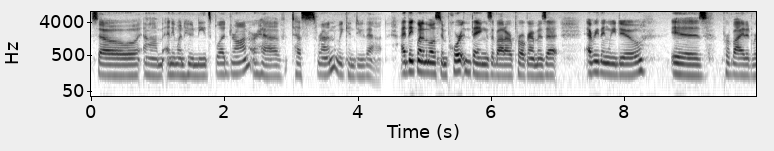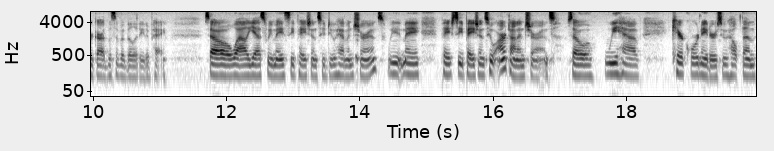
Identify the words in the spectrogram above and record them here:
So um, anyone who needs blood drawn or have tests run, we can do that. I think one of the most important things about our program is that everything we do is provided regardless of ability to pay. So while yes, we may see patients who do have insurance, we may see patients who aren't on insurance. So we have care coordinators who help them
